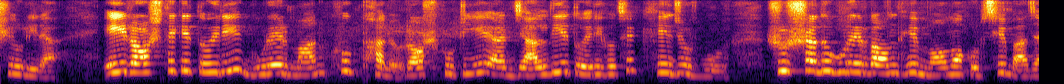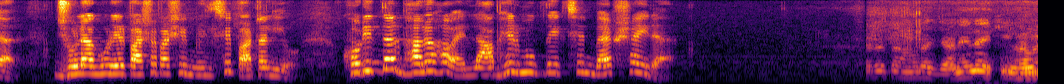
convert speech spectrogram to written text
শিউলিরা। এই রস থেকে তৈরি গুড়ের মান খুব ভালো। রস ফুটিয়ে আর জাল দিয়ে তৈরি হচ্ছে খেজুর গুড়। সুস্বাদু গুড়ের গন্ধে মম করছে বাজার। ঝোলা গুড়ের পাশাপাশি মিলছে পাটালিও। খরিদ্দার ভালো হয়, লাভের মুখ দেখছেন ব্যবসায়ীরা। আমরা জানি না কীভাবে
